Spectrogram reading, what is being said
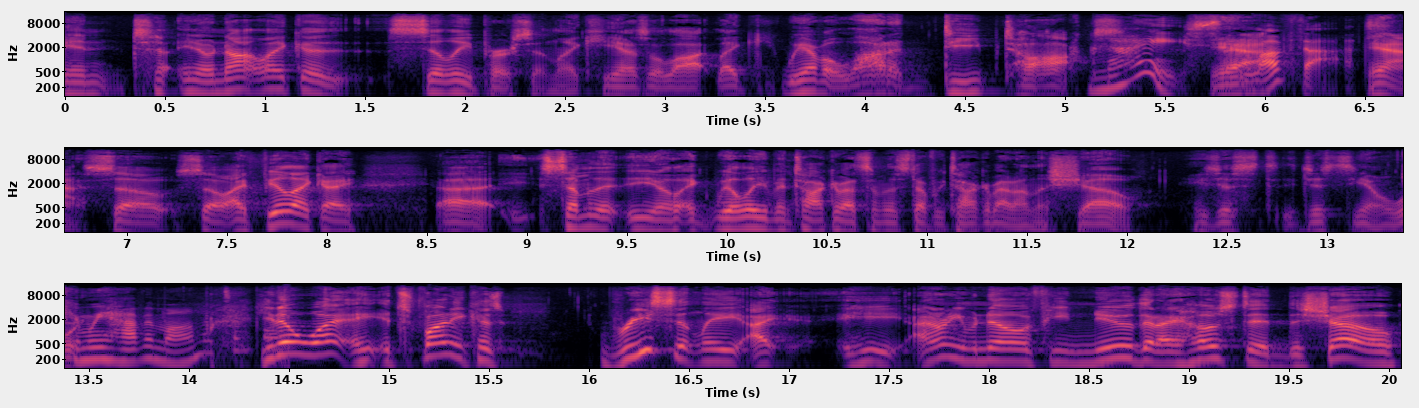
In t- you know, not like a silly person. Like he has a lot. Like we have a lot of deep talks. Nice. yeah. I love that. Yeah. So so I feel like I uh, some of the you know like we'll even talk about some of the stuff we talk about on the show. He's just just you know Can we have him on? you know what? It's funny because recently I he I don't even know if he knew that I hosted the show,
